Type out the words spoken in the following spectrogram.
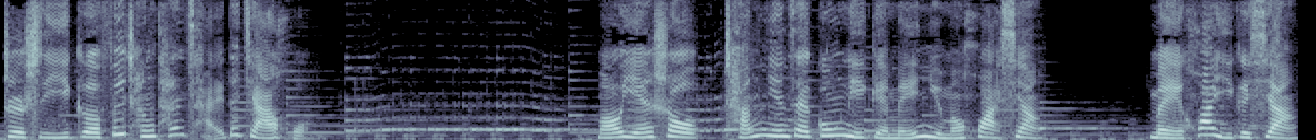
这是一个非常贪财的家伙。毛延寿常年在宫里给美女们画像。每画一个像，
